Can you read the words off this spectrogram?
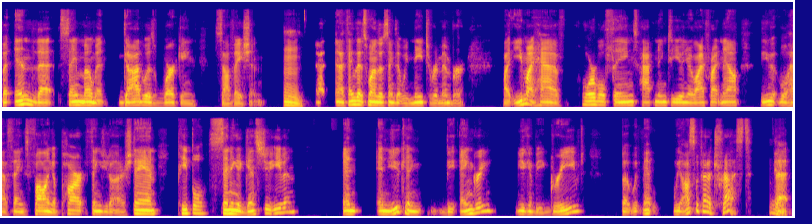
But in that same moment, God was working salvation. Mm. And I think that's one of those things that we need to remember. Like you might have horrible things happening to you in your life right now. You will have things falling apart, things you don't understand, people sinning against you even. And and you can be angry, you can be grieved, but we, man, we also got to trust yeah. that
